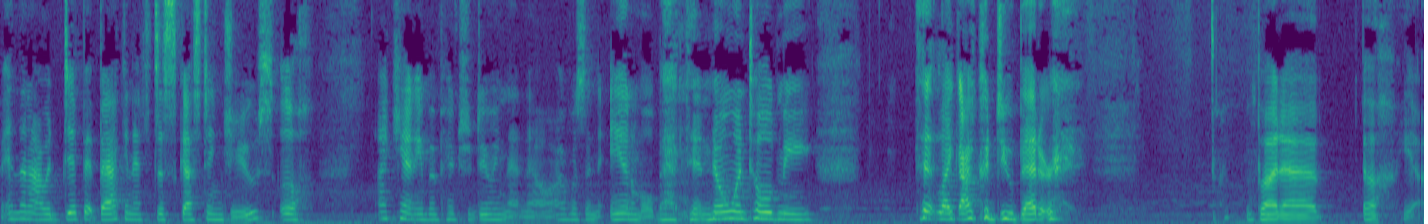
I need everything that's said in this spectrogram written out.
and then I would dip it back in its disgusting juice. Ugh. I can't even picture doing that now. I was an animal back then. No one told me that, like, I could do better. but, uh, Ugh, yeah.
